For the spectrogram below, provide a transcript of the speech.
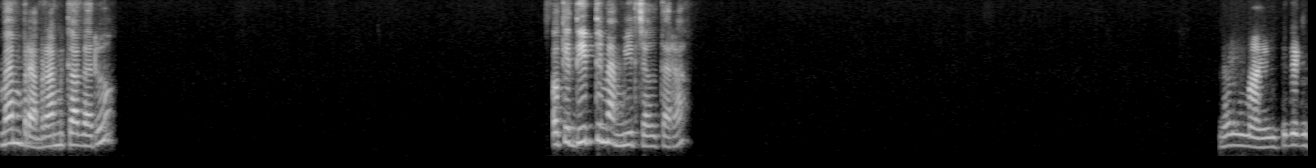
మ్యామ్ భ్రమరామిక గారు? ఓకే దీప్తి మ్యామ్ మీరు చదువుతారా? మా ఇంటి దగ్గర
